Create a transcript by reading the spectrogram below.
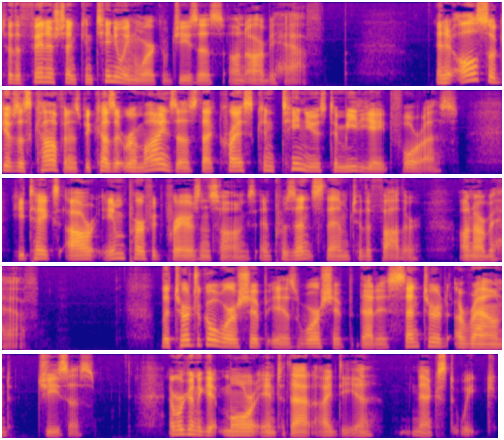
to the finished and continuing work of Jesus on our behalf. And it also gives us confidence because it reminds us that Christ continues to mediate for us. He takes our imperfect prayers and songs and presents them to the Father on our behalf. Liturgical worship is worship that is centered around Jesus. And we're going to get more into that idea next week.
